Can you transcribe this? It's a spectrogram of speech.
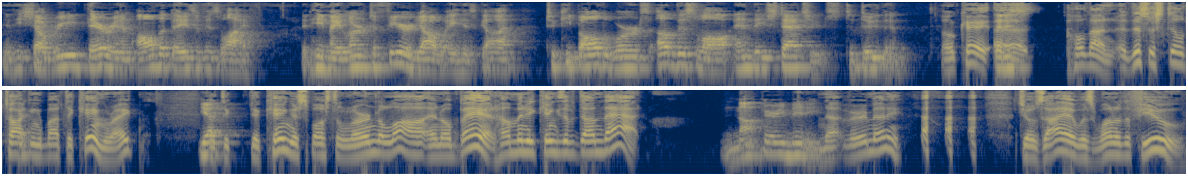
and he shall read therein all the days of his life, that he may learn to fear Yahweh his God, to keep all the words of this law and these statutes, to do them. Okay. Uh, is, hold on. Uh, This is still talking about the king, right? That the, the king is supposed to learn the law and obey it. How many kings have done that? Not very many. Not very many. Josiah was one of the few.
